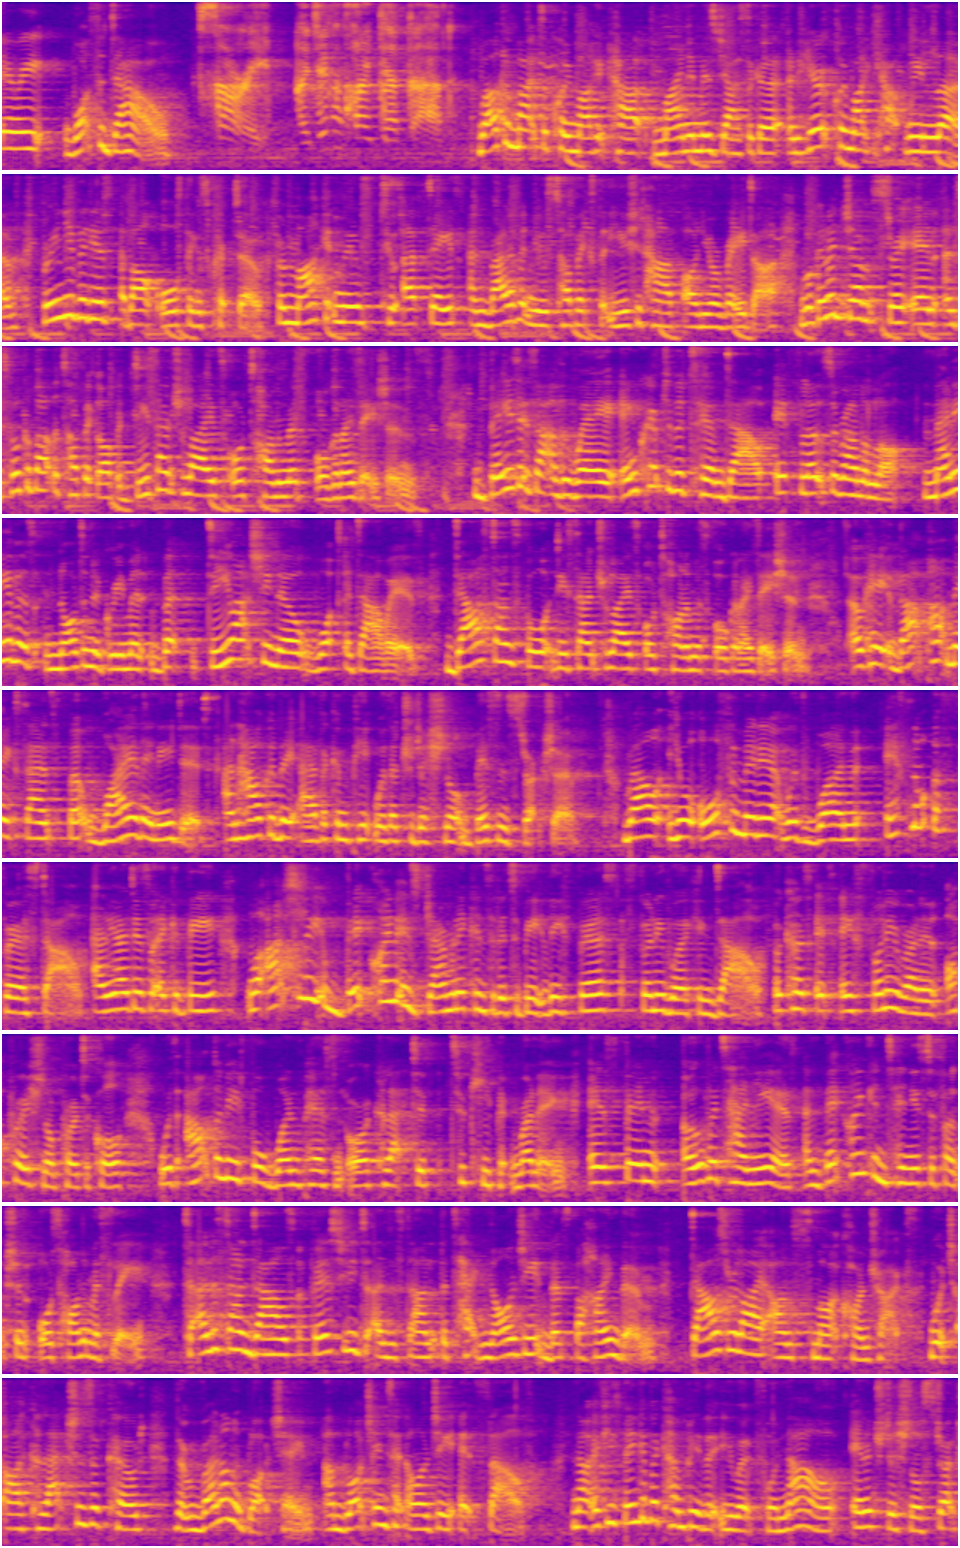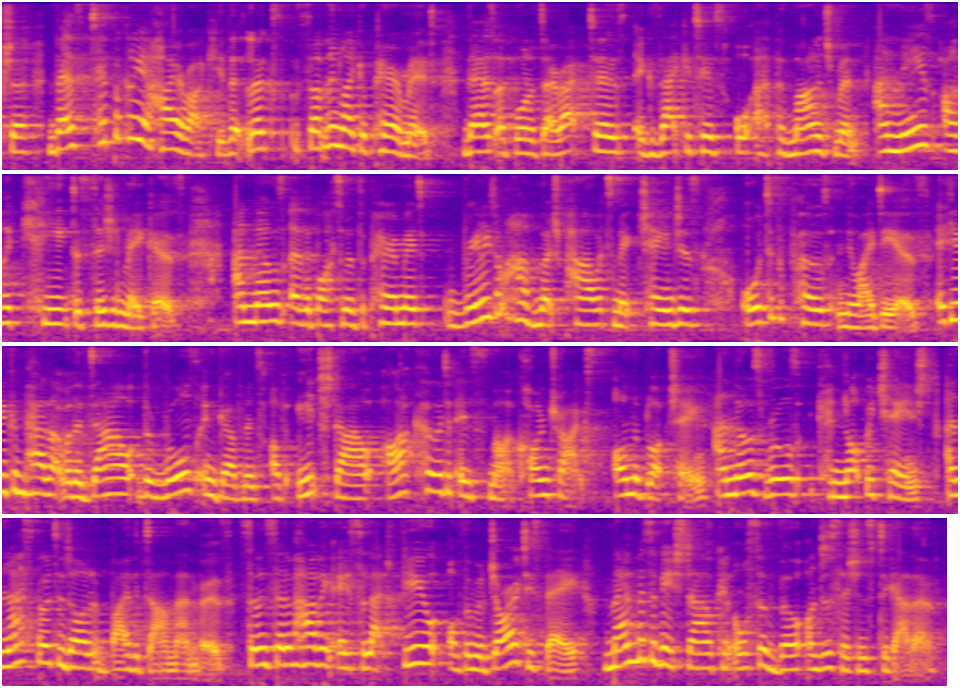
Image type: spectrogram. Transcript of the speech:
Siri, what's a DAO? Sorry, I didn't quite get that. Welcome back to CoinMarketCap. My name is Jessica, and here at CoinMarketCap, we love bringing you videos about all things crypto, from market moves to updates and relevant news topics that you should have on your radar. We're going to jump straight in and talk about the topic of decentralized autonomous organizations. Basics out of the way, in crypto, the term DAO, it floats around a lot. Many of us nod in agreement, but do you actually know what a DAO is? DAO stands for Decentralized Autonomous Organization. Okay, that part makes sense, but why are they needed? And how could they ever compete with a traditional business structure? Well, you're all familiar with one, if not the first DAO. Any ideas what it could be? Well, actually, Bitcoin is generally considered to be the first fully working DAO because it's a fully running operational protocol without the need for one person or a collective to keep it running. It's been over 10 years and Bitcoin continues to function autonomously. To understand DAOs, first you need to understand the technology that's behind them. DAOs rely on smart contracts, which are collections of code that run on a blockchain and blockchain technology itself. Now, if you think of a company that you work for now in a traditional structure, there's typically a hierarchy that looks something like a pyramid. There's a board of directors, executives, or upper management, and these are the key decision makers. And those at the bottom of the pyramid really don't have much power to make changes or to propose new ideas. If you compare that with a DAO, the rules and governance of each DAO are coded in smart contracts on the blockchain, and those rules cannot be changed unless voted on by the DAO members. So instead of having a select few of the majority say, members of each DAO can also vote on decisions together.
